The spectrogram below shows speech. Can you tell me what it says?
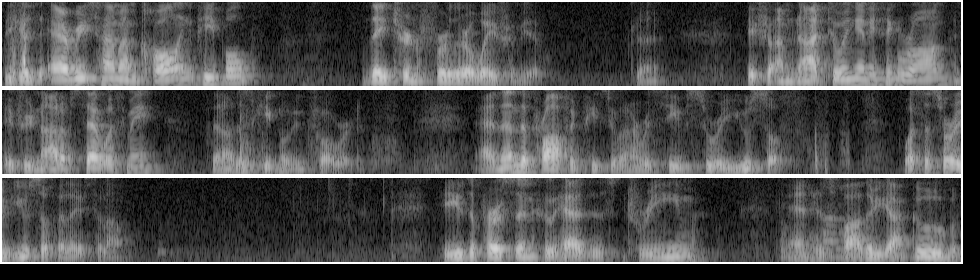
Because every time I'm calling people, they turn further away from you. Okay. If I'm not doing anything wrong, if you're not upset with me, then I'll just keep moving forward. And then the Prophet, peace be upon him, receives Surah Yusuf. What's the story of Yusuf salam? He's a person who has this dream, and his father Yaqub,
